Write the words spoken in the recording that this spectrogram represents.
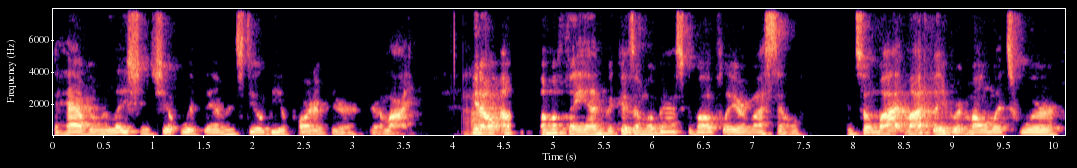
to have a relationship with them and still be a part of their, their life. You know, I'm, I'm a fan because I'm a basketball player myself. And so my, my favorite moments were,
